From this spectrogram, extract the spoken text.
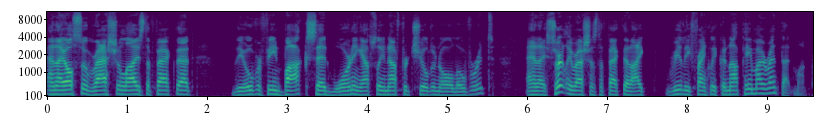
And I also rationalize the fact that the Overfiend box said warning, absolutely not for children all over it. And I certainly rationalize the fact that I really, frankly, could not pay my rent that month.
